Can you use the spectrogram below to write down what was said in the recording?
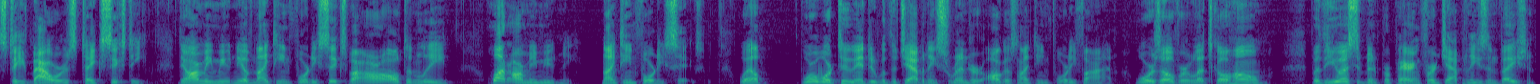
Steve Bowers takes 60. The Army Mutiny of 1946 by R. Alton Lee. What Army Mutiny? 1946. Well, World War II ended with the Japanese surrender August 1945. War is over, let's go home. But the U.S. had been preparing for a Japanese invasion.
